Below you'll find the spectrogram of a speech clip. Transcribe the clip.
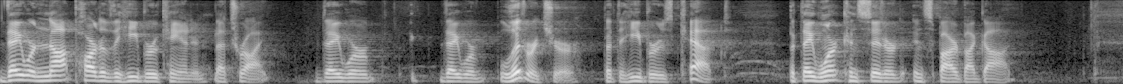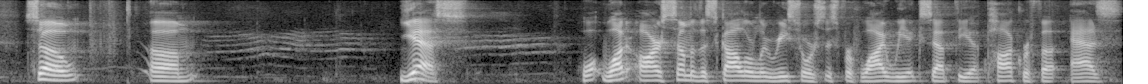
They were not part of the Hebrew canon. That's right. They were, they were literature that the Hebrews kept, but they weren't considered inspired by God. So, um, yes, what, are some of the scholarly resources for why we accept the Apocrypha as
